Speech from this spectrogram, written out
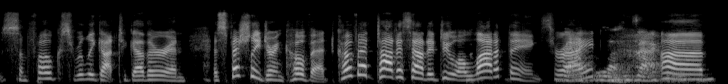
some folks really got together and especially during covid covid taught us how to do a lot of things right yeah, exactly um,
